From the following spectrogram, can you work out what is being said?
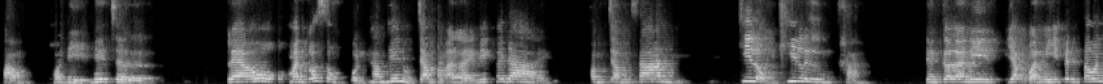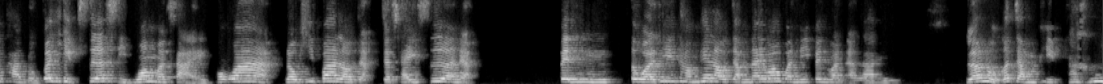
ความพอดีไม่เจอ แล้วมันก็ส่งผลทำให้หนูจำอะไรไม่ค่อยได้ ความจำสั้นขี้หลงขี้ลืมค่ะ อย่างกรณีอย่างวันนี้เป็นต้นค่ะหนูก็หยิบเสื้อสีม่วงมาใส่ เพราะว่าเราคิดว่าเราจะจะใช้เสื้อเนี่ย เป็นตัวที่ทำให้เราจำได้ว่าวันนี้เป็นวันอะไร แล้วหนูก็จำผิดค่ะครู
